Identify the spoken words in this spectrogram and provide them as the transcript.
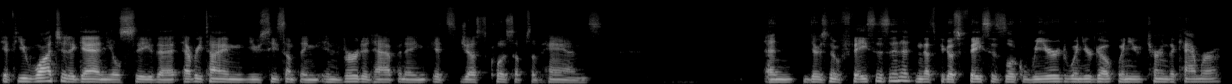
if you watch it again, you'll see that every time you see something inverted happening, it's just close ups of hands. And there's no faces in it, and that's because faces look weird when you go when you turn the camera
